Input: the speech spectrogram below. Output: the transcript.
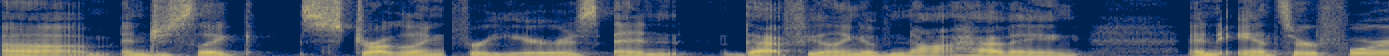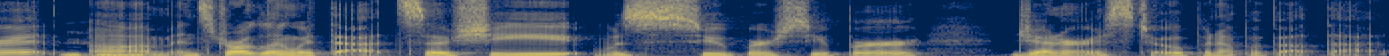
um, and just like struggling for years and that feeling of not having an answer for it um, and struggling with that. So she was super, super generous to open up about that.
